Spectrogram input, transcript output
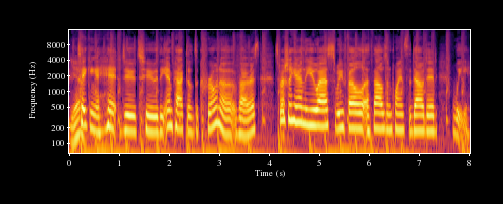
Yeah. taking a hit due to the impact of the coronavirus. Especially here in the U.S., we fell a thousand points. The Dow did. We,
